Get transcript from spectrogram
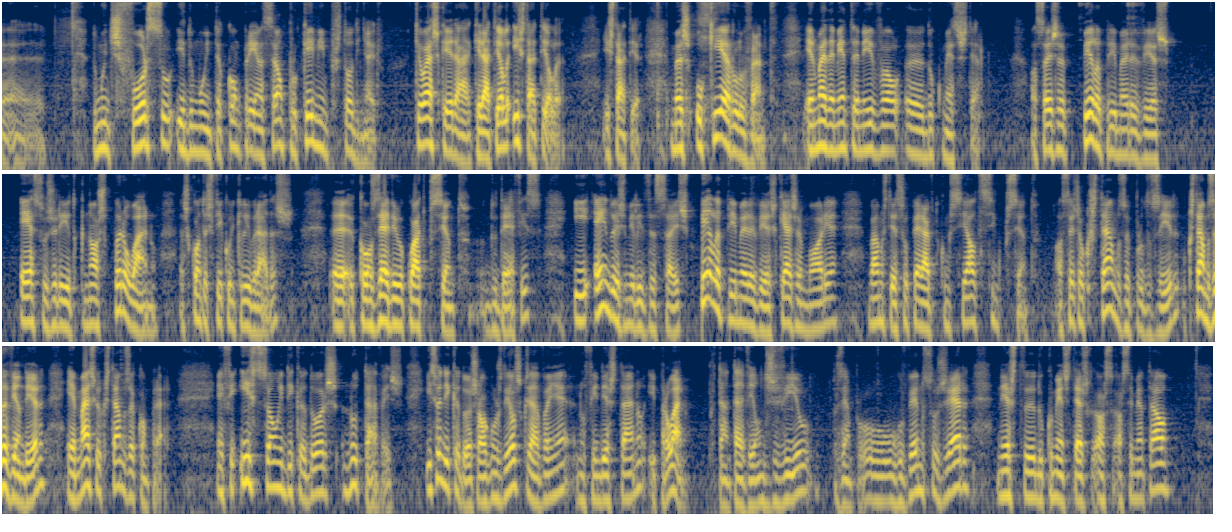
de muito esforço e de muita compreensão por quem me emprestou dinheiro. Que eu acho que irá, que irá tê-la e está a tê-la. Está a ter. Mas o que é relevante é, nomeadamente, a nível uh, do comércio externo. Ou seja, pela primeira vez é sugerido que nós, para o ano, as contas ficam equilibradas, uh, com 0,4% de déficit, e em 2016, pela primeira vez que haja memória, vamos ter superávit comercial de 5%. Ou seja, o que estamos a produzir, o que estamos a vender, é mais que o que estamos a comprar. Enfim, isto são indicadores notáveis. E são indicadores, alguns deles, que já vêm no fim deste ano e para o ano. Portanto, haver um desvio por exemplo, o Governo sugere neste documento de orçamental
